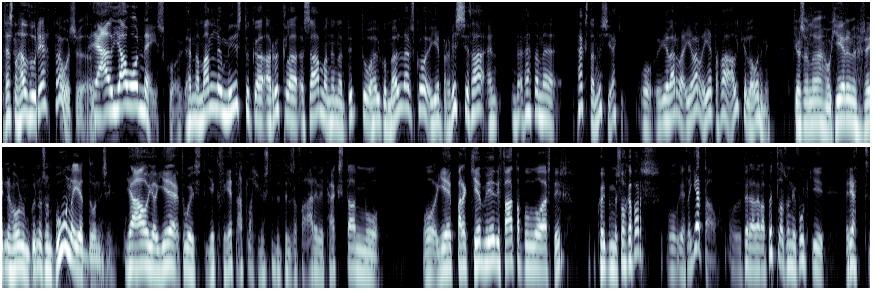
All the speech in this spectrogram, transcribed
þess vegna hafði þú rétt á þessu? Já, já og nei, sko. Hérna mannleg miðstug að ruggla saman hennar Dittu og Helgu Möller, sko. Ég bara vissi það, en þetta með textan vissi ég ekki. Og ég verða, ég verða að geta það algjörlega onni mig. Gjössanlega, og hér er Reynir Hólm Gunnarsson búin að geta honni sig. Já, já, ég, þú veist, ég hvet alla hlustundu til þess að fara yfir textan og, og ég bara kem við í fatabúð og eftir, kaupi mig sokkabars og ég ætla að geta á og fyrir að vera að bylla svona í fólki rétt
